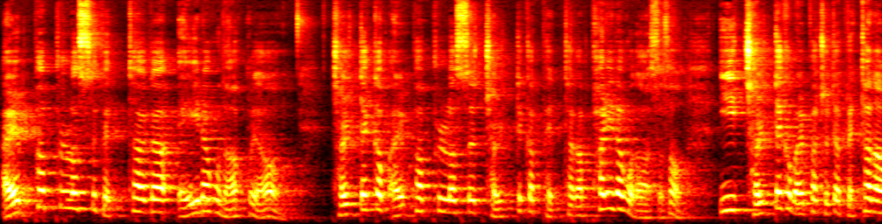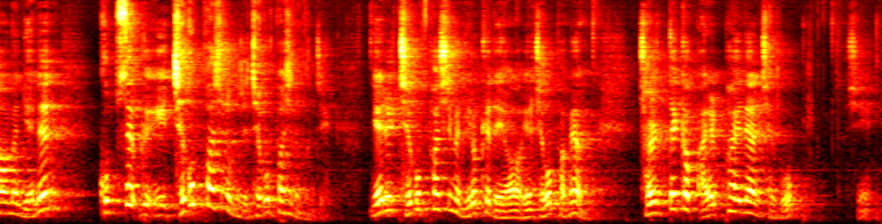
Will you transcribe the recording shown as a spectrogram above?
알파 플러스 베타가 A라고 나왔고요. 절대값 알파 플러스 절대값 베타가 8이라고 나왔어서 이 절대값 알파 절대값 베타 나오면 얘는 곱셈 그 제곱하시는 문제 제곱하시는 문제. 얘를 제곱하시면 이렇게 돼요. 얘 제곱하면 절대값 알파에 대한 제곱 다시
